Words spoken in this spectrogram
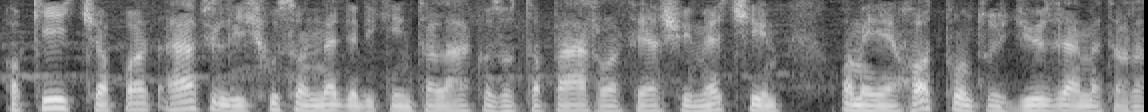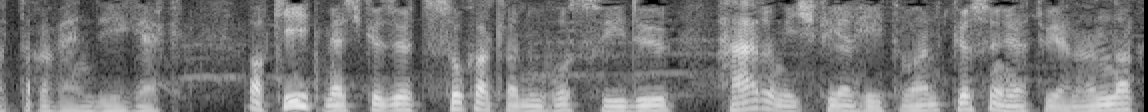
A két csapat április 24-én találkozott a párharc első meccsén, amelyen 6 pontos győzelmet arattak a vendégek. A két meccs között szokatlanul hosszú idő, három és fél hét van, köszönhetően annak,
